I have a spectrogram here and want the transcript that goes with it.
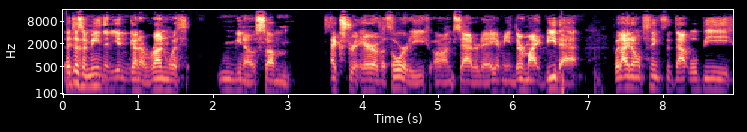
That doesn't mean that he isn't going to run with, mm, you know, some extra air of authority on Saturday. I mean, there might be that, but I don't think that that will be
